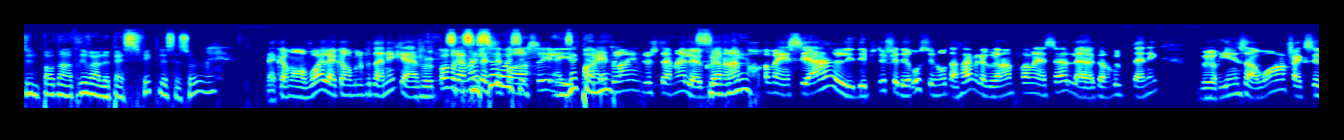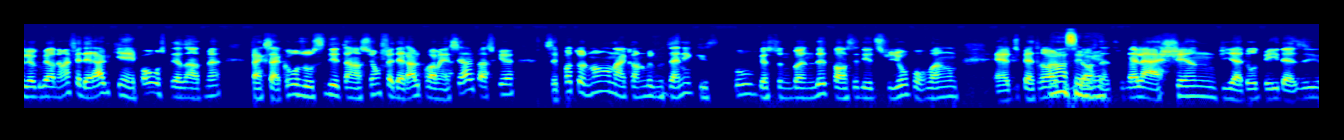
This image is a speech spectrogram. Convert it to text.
une porte d'entrée vers le Pacifique, c'est sûr. Mais comme on voit, la Colombie-Britannique, elle veut pas vraiment laisser passer les pipelines, justement. Le gouvernement provincial, les députés fédéraux, c'est une autre affaire, mais le gouvernement provincial de la Colombie-Britannique veut rien savoir. Fait que c'est le gouvernement fédéral qui impose présentement. Fait que ça cause aussi des tensions fédérales provinciales parce que c'est pas tout le monde en Colombie-Britannique qui trouve que c'est une bonne idée de passer des tuyaux pour vendre euh, du pétrole ah, du gaz naturel à la Chine puis à d'autres pays d'Asie.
